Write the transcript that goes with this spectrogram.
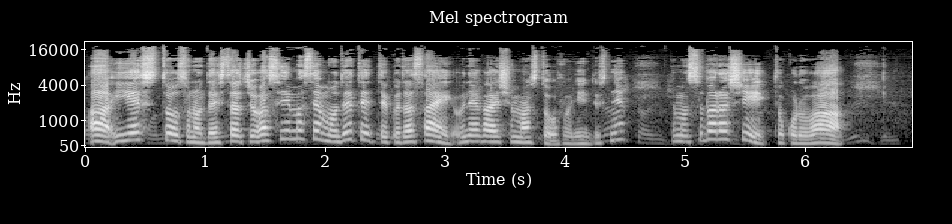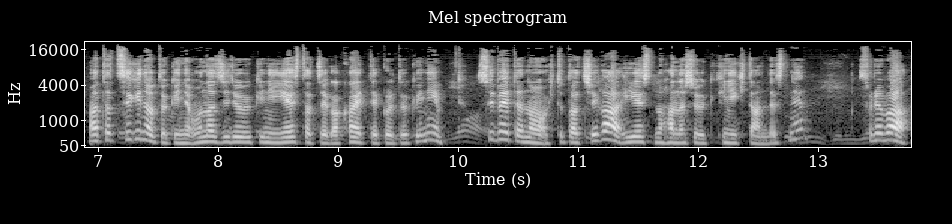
あ、イエスとその弟子たちを、すいません、もう出てってください、お願いしますというふうにですね。でも素晴らしいところは、また次の時に同じ領域にイエスたちが帰ってくる時に全ての人たちがイエスの話を聞きに来たんですね。それは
